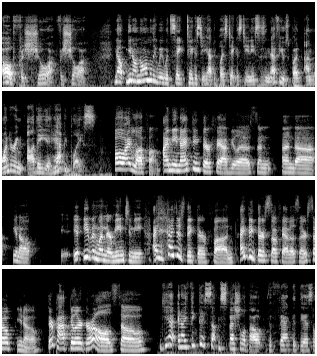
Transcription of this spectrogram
Oh, for sure, for sure. Now, you know, normally we would say, take us to your happy place, take us to your nieces and nephews, but I'm wondering, are they your happy place? Oh, I love them. I mean, I think they're fabulous, and and uh, you know, even when they're mean to me, I I just think they're fun. I think they're so fabulous, and they're so you know, they're popular girls. So Yeah, and I think there's something special about the fact that there's a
